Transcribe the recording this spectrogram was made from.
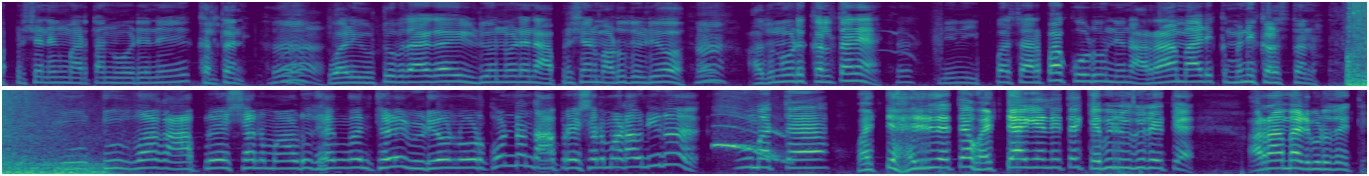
ಆಪ್ರೇಷನ್ ಹೆಂಗ್ ಮಾಡ್ತಾನೆ ನೋಡಿನಿ ಕಲ್ತಾನೆ. ಒಳ್ಳೆ ಯೂಟ್ಯೂಬ್ದಾಗ ವಿಡಿಯೋ ನೋಡೇನಿ ಆಪ್ರೇಷನ್ ಮಾಡೋದು ವಿಡಿಯೋ. ಅದು ನೋಡಿ ಕಲ್ತಾನೆ. ನೀನು ಇಪ್ಪತ್ತು ಸಾವಿರ ರೂಪಾಯಿ ಕೊಡು ನೀನು ಆರಾಮ್ ಮಾಡಿ ಮನೆಗೆ ಕಳಿಸ್ತಾನೆ. ಯೂಟ್ಯೂಬ್ದಾಗ ಆಪರೇಷನ್ ಮಾಡುದು ಹೆಂಗಂತೇಳಿ ವಿಡಿಯೋ ನೋಡ್ಕೊಂಡು ನಂದು ಆಪರೇಷನ್ ಮಾಡಾವ್ ನೀನು. ಹ್ಞೂ ಮತ್ತೆ ಹೊಟ್ಟೆ ಹರಿದೈತೆ ಹೊಟ್ಟೆಯಾಗ ಏನೈತೆ ಕೆಬಿರಿ ಉಗಿದೈತೆ ಆರಾಮ್ ಮಾಡಿ ಬಿಡುದೈತೆ.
